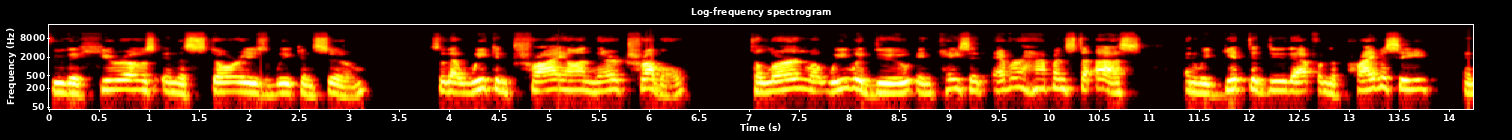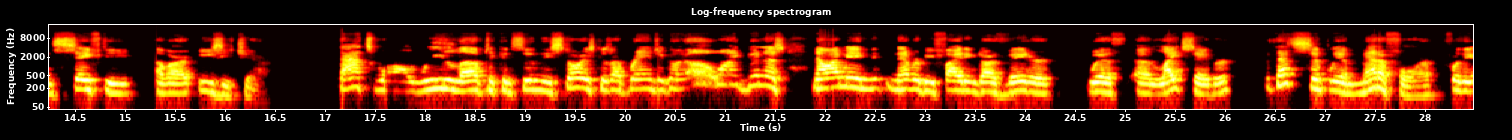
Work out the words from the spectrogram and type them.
through the heroes in the stories we consume so that we can try on their trouble to learn what we would do in case it ever happens to us and we get to do that from the privacy and safety of our easy chair. That's why we love to consume these stories because our brains are going, oh my goodness. Now, I may never be fighting Darth Vader with a lightsaber, but that's simply a metaphor for the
